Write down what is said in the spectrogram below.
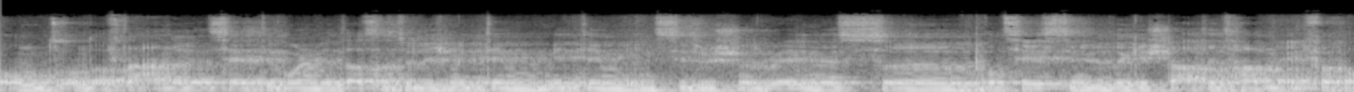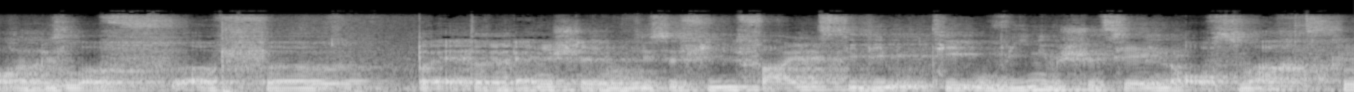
und, und auf der anderen Seite wollen wir das natürlich mit dem, mit dem Institutional Readiness äh, Prozess, den wir da gestartet haben, einfach auch ein bisschen auf, auf äh, breitere Beine stellen und diese Vielfalt, die die TU Wien im Speziellen ausmacht, mhm.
